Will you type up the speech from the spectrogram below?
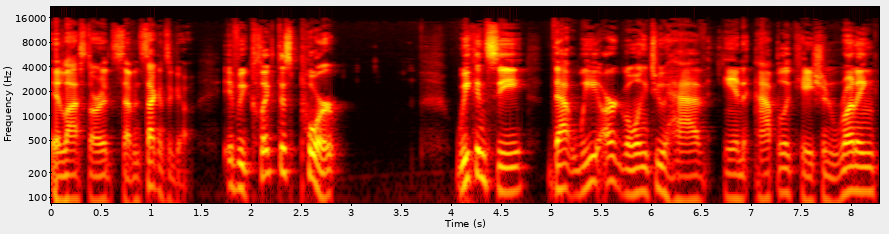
It last started seven seconds ago. If we click this port, we can see that we are going to have an application running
